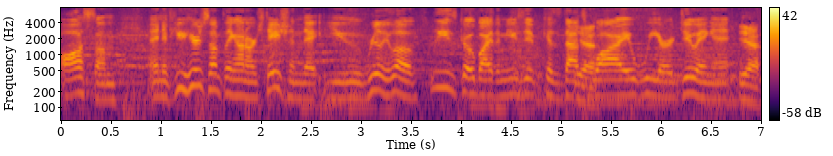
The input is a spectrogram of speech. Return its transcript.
awesome. And if you hear something on our station that you really love, please go buy the music because that's Yeah. why we are doing it. Yeah.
